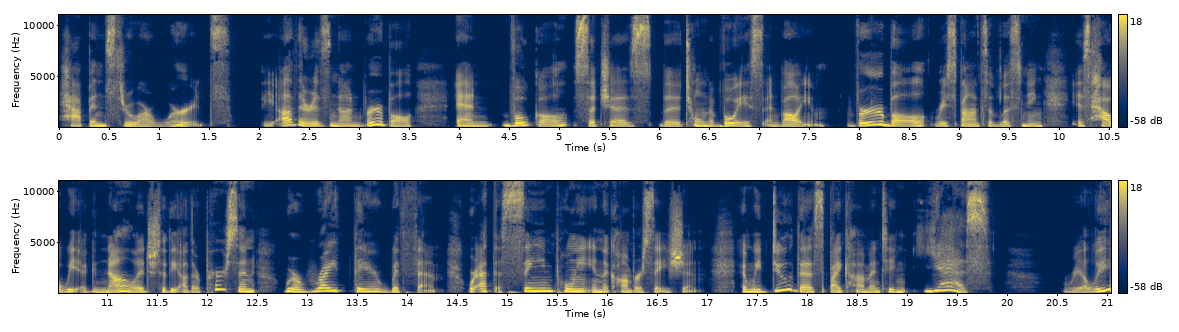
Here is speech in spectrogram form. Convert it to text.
happens through our words. The other is nonverbal and vocal, such as the tone of voice and volume. Verbal responsive listening is how we acknowledge to the other person we're right there with them. We're at the same point in the conversation. And we do this by commenting, yes, really?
